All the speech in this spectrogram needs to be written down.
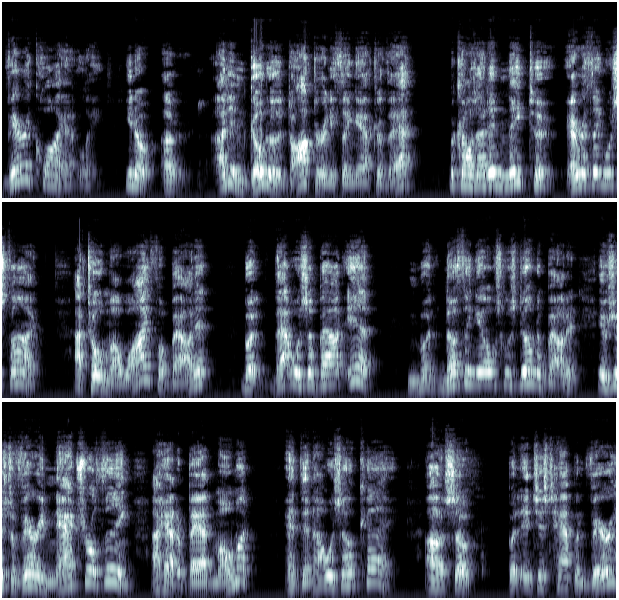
very quietly. You know, uh, I didn't go to the doctor or anything after that because I didn't need to. Everything was fine. I told my wife about it, but that was about it. But nothing else was done about it. It was just a very natural thing. I had a bad moment and then I was okay. Uh, so, but it just happened very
